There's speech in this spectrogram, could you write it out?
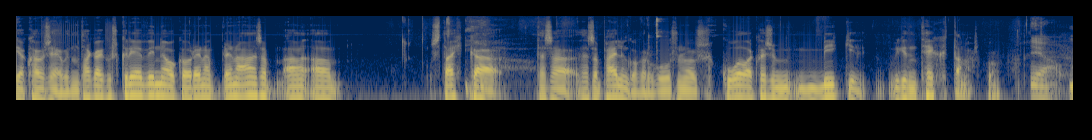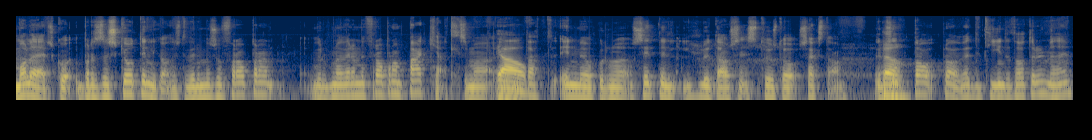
já hvað við segja, við erum að taka einhver skref inn á okkur og reyna, reyna aðeins að, stækka þessa, þessa pælingu okkar og svona skoða hversu mikið við getum tekt hana sko. Já, málið er sko, bara þess að skjóta inn líka þú veist, við erum með svo frábæran við erum búin að vera með frábæran bakkjall sem að datt inn með okkur setni hluta ásins 2016 við erum svo bráð, bráð, þetta er tíundi þátturinn með þeim.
